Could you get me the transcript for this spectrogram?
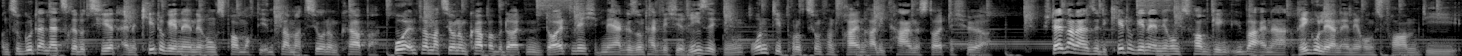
Und zu guter Letzt reduziert eine ketogene Ernährungsform auch die Inflammation im Körper. Hohe Inflammation im Körper bedeuten deutlich mehr gesundheitliche Risiken und die Produktion von freien Radikalen ist deutlich höher. Stellt man also die ketogene Ernährungsform gegenüber einer regulären Ernährungsform, die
